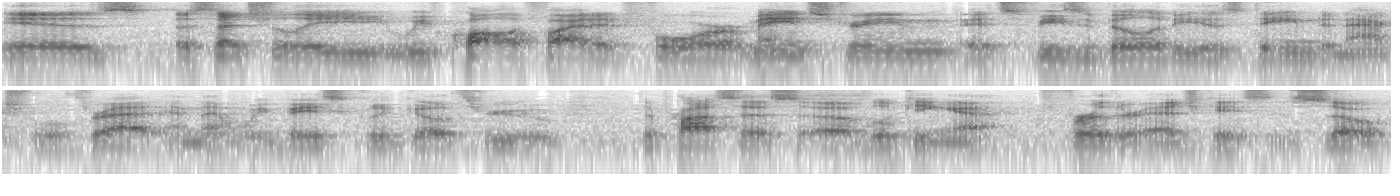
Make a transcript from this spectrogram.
is essentially we've qualified it for mainstream. Its feasibility is deemed an actual threat, and then we basically go through the process of looking at further edge cases. So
